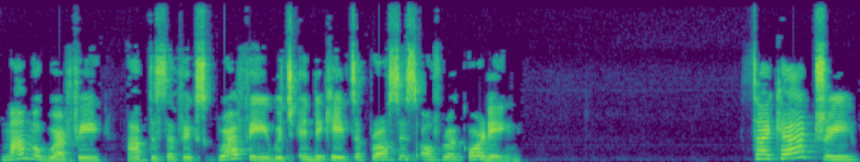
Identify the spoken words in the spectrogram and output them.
mammography have the suffix graphy which indicates a process of recording. Psychiatry,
